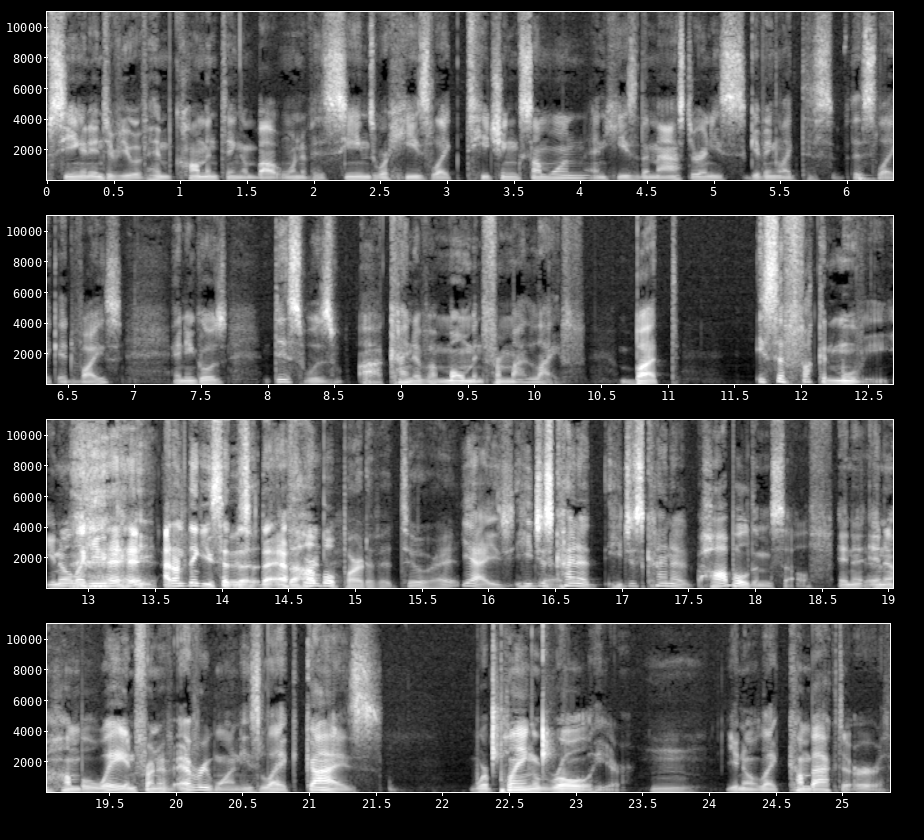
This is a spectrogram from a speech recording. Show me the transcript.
seeing an interview of him commenting about one of his scenes where he's like teaching someone, and he's the master, and he's giving like this, this like advice, and he goes, "This was uh, kind of a moment from my life, but it's a fucking movie, you know." Like, he, he- I don't think he said was the, the, humble part of it too, right? Yeah, he's, he just Yeah. kind of he just kind of hobbled himself in a, in a humble way in front of everyone. He's like, "Guys, we're playing a role here." Mm. you know like come back to earth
